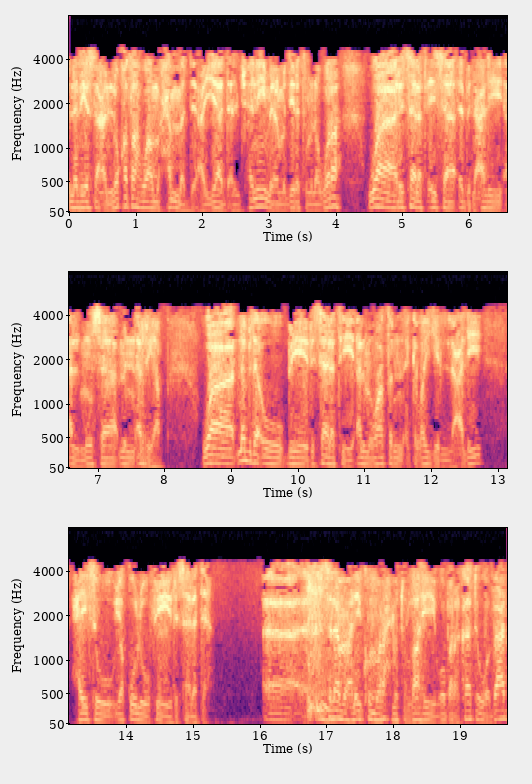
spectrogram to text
الذي يسأل عن لقطة ومحمد عياد الجهني من المدينة المنورة ورسالة عيسى ابن علي الموسى من الرياض. ونبدأ برسالة المواطن قلي العلي حيث يقول في رسالته. آه السلام عليكم ورحمة الله وبركاته. وبعد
